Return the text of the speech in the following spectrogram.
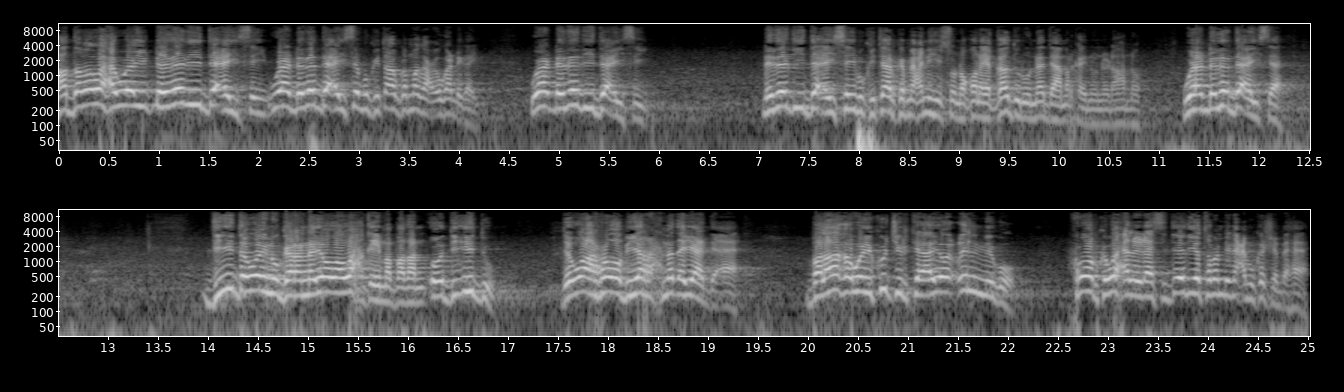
Haddaba waxa weeye dhedadii da'aysay waa dheda da'aysa buu kitaabka magac uga dhigay. Waa dhedadii da'aysay. Dhedadii da'aysay buu kitaabka macnihiisu noqonaya qadru nada markaynu nidhaahno. Waa dhedo da'aysa. Diidda waynu garannayo waa wax qiimo badan oo di'iddu dee waa roob iyo raxmad ayaa da'aa balaaqa way ku jirtaayoo cilmigu roobka waxaa la yidhaha siddeed iyo toban dhinac buu ka shabahaa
